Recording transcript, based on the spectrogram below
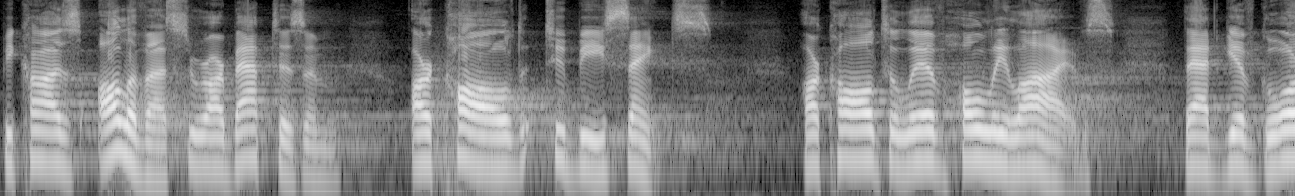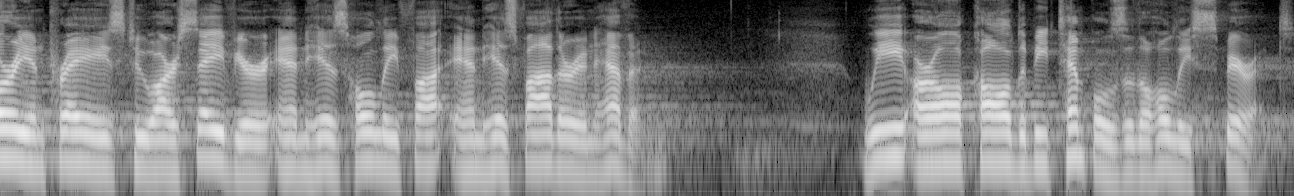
Because all of us, through our baptism, are called to be saints, are called to live holy lives that give glory and praise to our Savior and His holy fa- and His Father in heaven. We are all called to be temples of the Holy Spirit,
